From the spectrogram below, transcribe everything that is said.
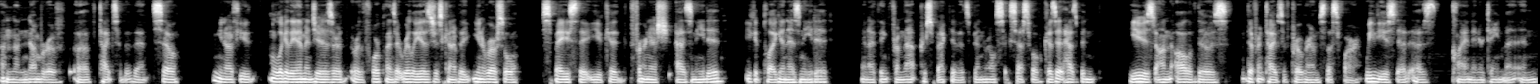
on a number of, of types of events. So, you know, if you look at the images or, or the floor plans, it really is just kind of a universal space that you could furnish as needed. You could plug in as needed. And I think from that perspective, it's been real successful because it has been used on all of those different types of programs thus far. We've used it as client entertainment and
